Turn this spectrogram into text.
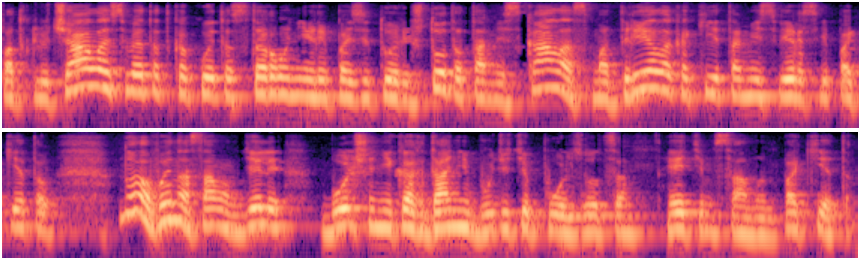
подключалась в этот какой-то сторонний репозиторий, что-то там искала, смотрела, какие там есть версии пакетов, ну а вы на самом деле больше никогда не будете пользоваться этим самым пакетом.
